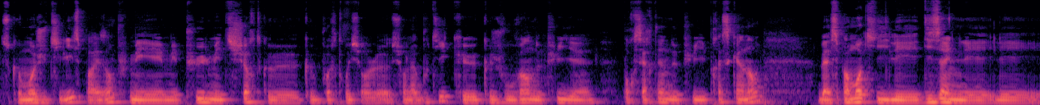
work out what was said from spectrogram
ce que moi j'utilise par exemple, mes, mes pulls, mes t-shirts que, que, vous pouvez trouver sur, le, sur la boutique, que, que, je vous vends depuis, euh, pour certains depuis presque un an, ben, c'est pas moi qui les design, les, les,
